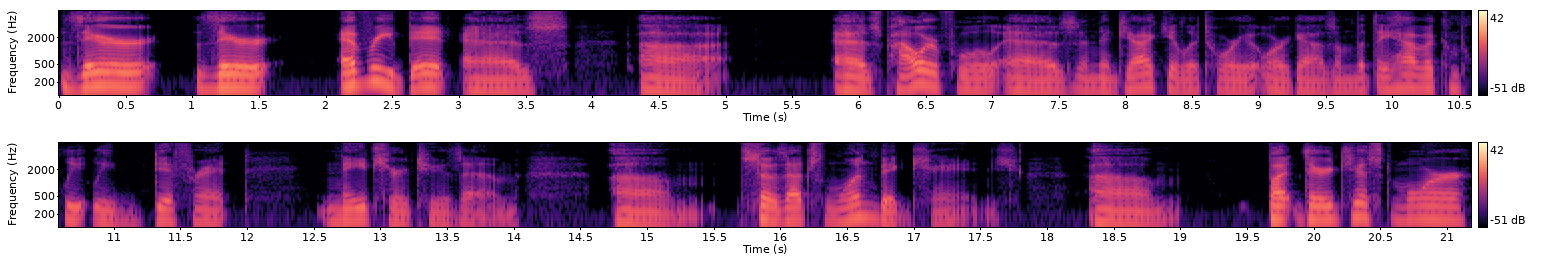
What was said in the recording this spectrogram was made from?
they're they're every bit as uh, as powerful as an ejaculatory orgasm, but they have a completely different nature to them. Um, so that's one big change. Um, but they're just more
